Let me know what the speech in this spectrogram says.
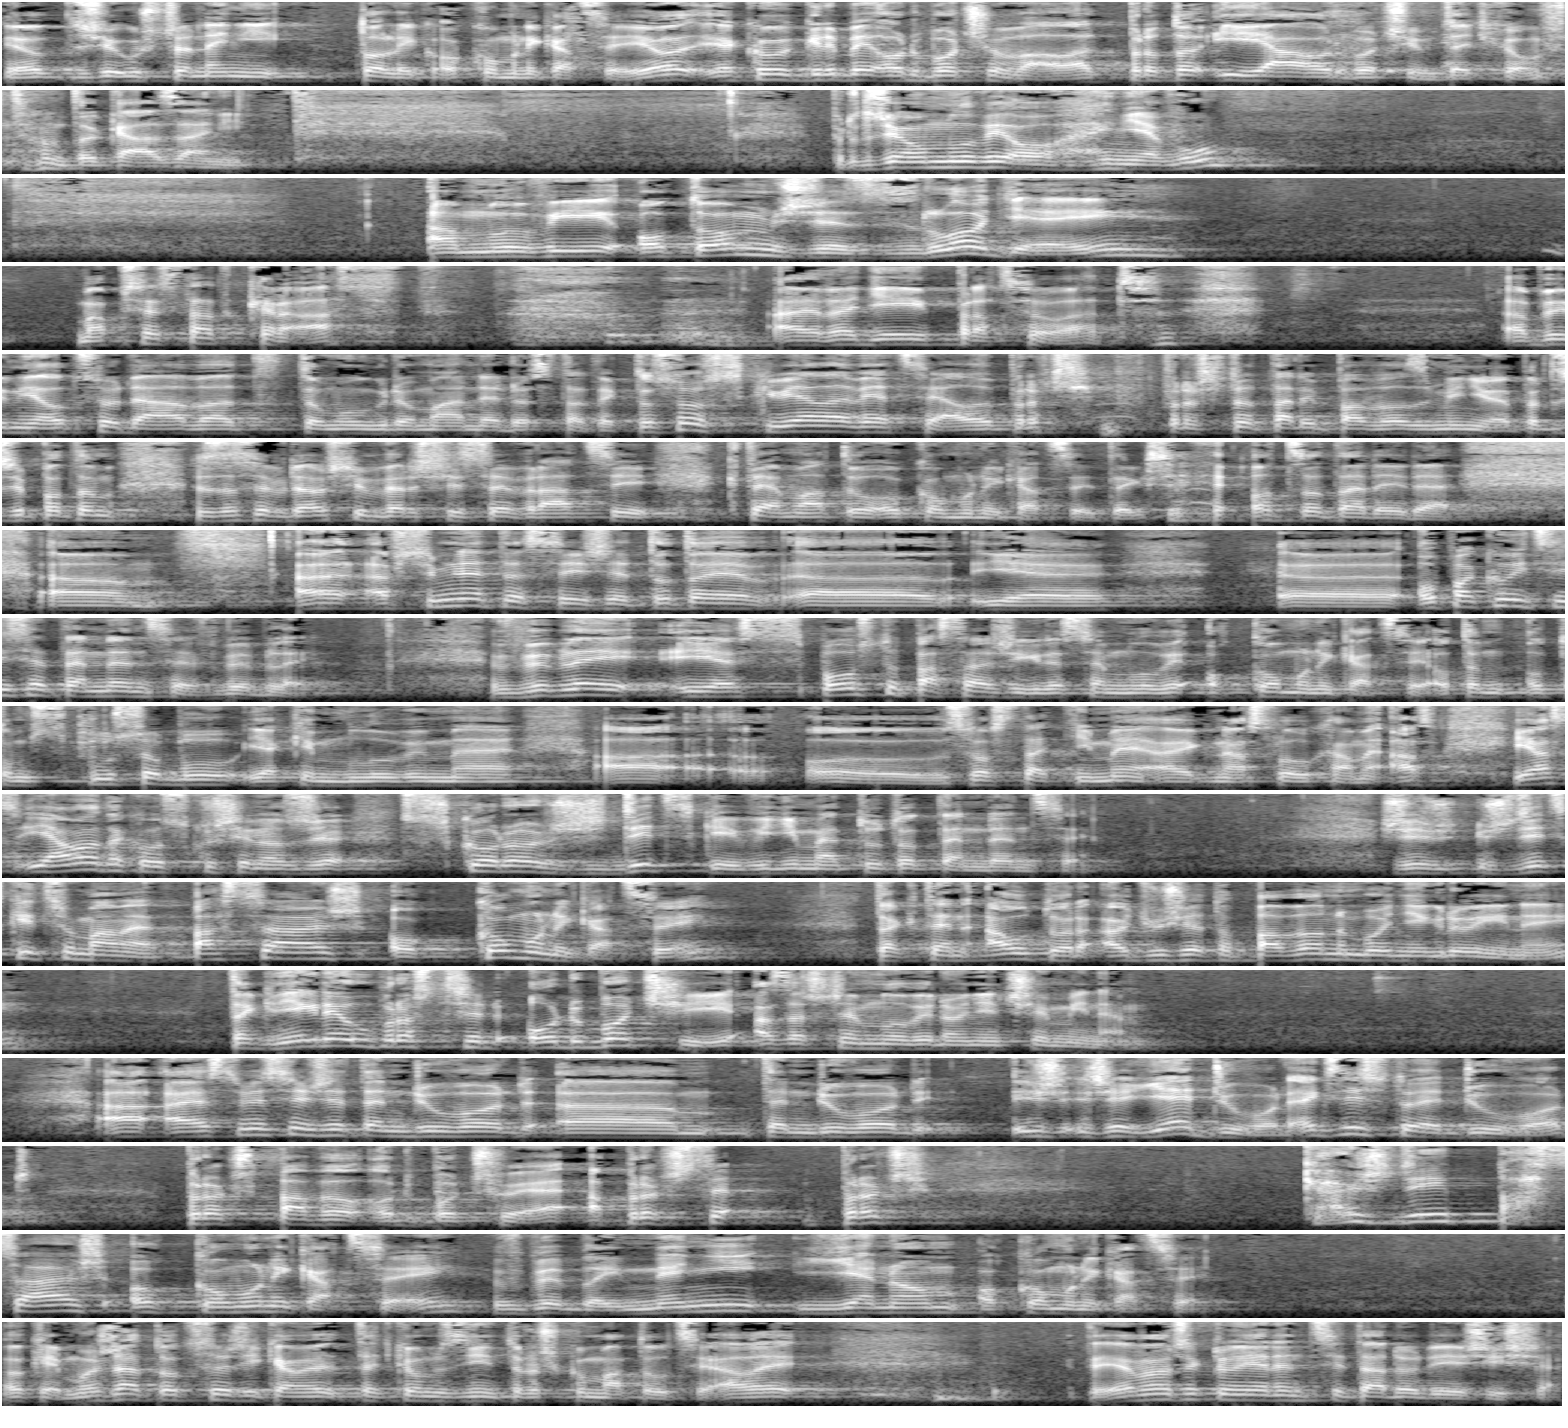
Jo, že už to není tolik o komunikaci. Jo? Jako kdyby odbočoval. A proto i já odbočím teď v tomto kázání. Protože on mluví o hněvu a mluví o tom, že zloděj má přestat krást a raději pracovat aby měl co dávat tomu, kdo má nedostatek. To jsou skvělé věci, ale proč, proč to tady Pavel zmiňuje? Protože potom zase v dalším verši se vrací k tématu o komunikaci. Takže o co tady jde? Um, a, a všimněte si, že toto je, uh, je uh, opakující se tendence v Bibli. V Biblii je spoustu pasáží, kde se mluví o komunikaci, o tom, o tom způsobu, jakým mluvíme a, o, s ostatními a jak nasloucháme. A já, já mám takovou zkušenost, že skoro vždycky vidíme tuto tendenci. Že vždycky, co máme pasáž o komunikaci, tak ten autor, ať už je to Pavel nebo někdo jiný, tak někde uprostřed odbočí a začne mluvit o něčem jiném. A, a já si myslím, že ten důvod, um, ten důvod, že je důvod, existuje důvod, proč Pavel odbočuje a proč, se, proč každý pasáž o komunikaci v Bibli není jenom o komunikaci. OK, možná to, co říkáme, teď zní trošku matouci, ale já vám řeknu jeden citát od Ježíše.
